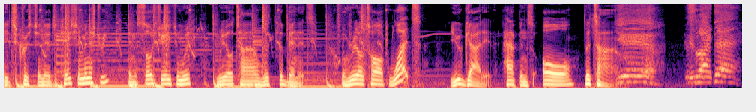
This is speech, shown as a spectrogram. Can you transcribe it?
its Christian Education Ministry, in association with Real Time with the Bennetts. Well, Real Talk, what? You got it. Happens all the time. Yeah, it's like that.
